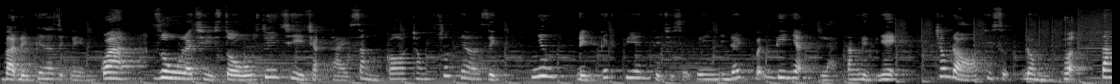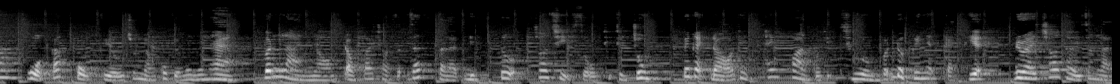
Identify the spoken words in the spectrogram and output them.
Và đến phiên giao dịch ngày hôm qua, dù là chỉ số duy trì trạng thái rằng co trong suốt phiên giao dịch, nhưng đến kết phiên thì chỉ số VN Index vẫn ghi nhận là tăng đỉnh nhẹ. Trong đó thì sự đồng thuận tăng của các cổ phiếu trong nhóm cổ phiếu ngành ngân hàng vẫn là nhóm đóng vai trò dẫn dắt và là điểm tựa cho chỉ số thị trường chung. Bên cạnh đó thì thanh khoản của thị trường vẫn được ghi nhận cải thiện. Điều này cho thấy rằng là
